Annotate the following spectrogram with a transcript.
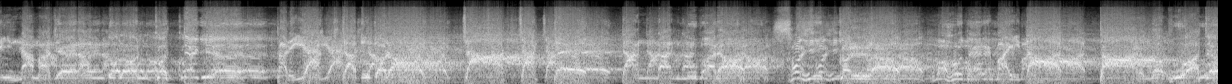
এই নামাজের আন্দোলন করতে গিয়ে তার একটা দুটো নয় চার চারটে টান মুবারক শহীদ করল। মহুদের ময়দান তার নবুয়াতে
